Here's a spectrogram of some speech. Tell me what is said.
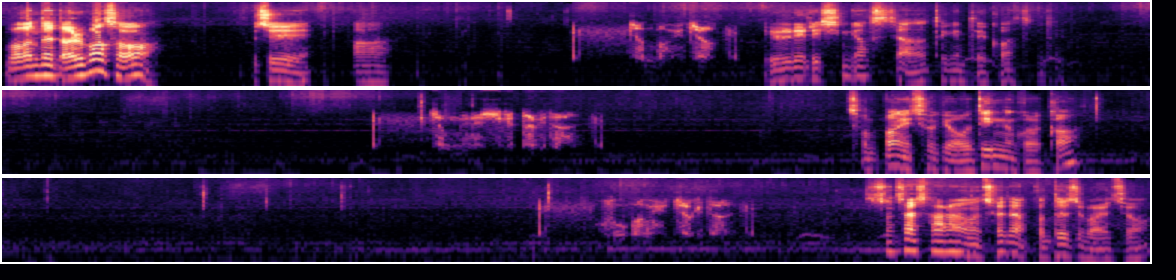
뭐 근데 넓어서 굳이 아 전방에 적. 일일이 신경 쓰지 않아도 되긴 될 것 같은데 정면에 시계탑이다. 전방에 저기 어디 있는 걸까? 후방에 적이다. 순찰 차량은 최대한 건들지 말죠.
